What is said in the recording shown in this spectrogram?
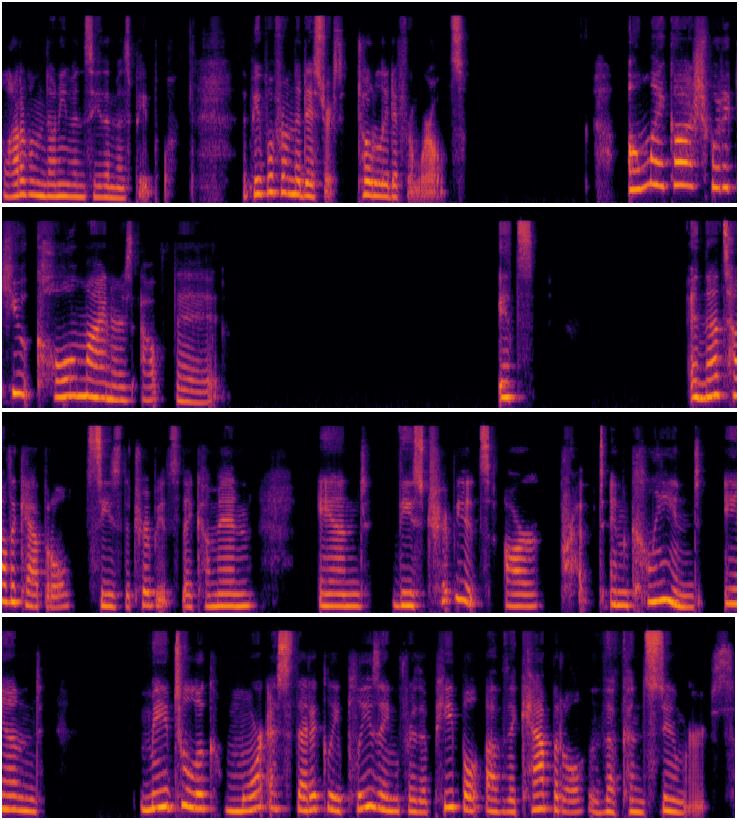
A lot of them don't even see them as people. The people from the districts, totally different worlds. Oh my gosh, what a cute coal miner's outfit. It's and that's how the Capitol sees the tributes. They come in and these tributes are prepped and cleaned and made to look more aesthetically pleasing for the people of the Capitol, the consumers.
